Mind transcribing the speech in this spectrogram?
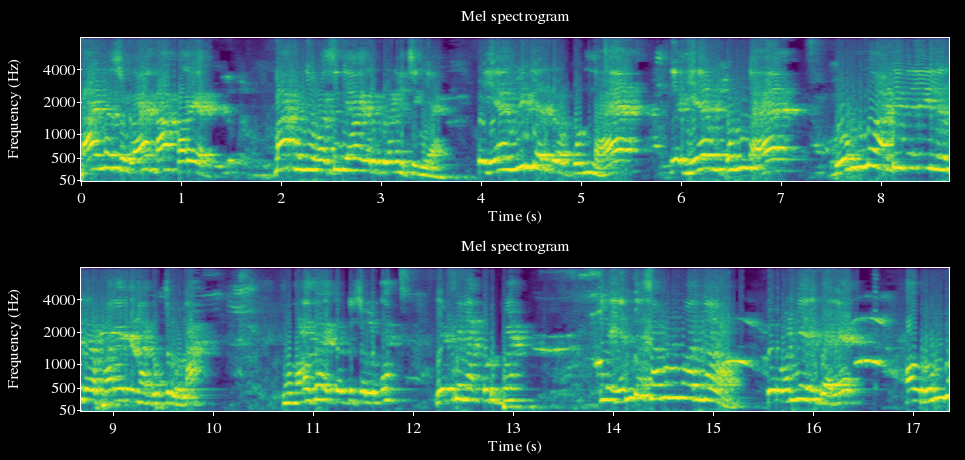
நான் என்ன சொல்றேன்? நான் பறையர். நான் கொஞ்சம் வசதியாக இருக்கிறேன்னு வச்சுங்க இப்ப என் வீட்டுல இருக்கிற பொண்ண ஏன் என் ஒண்ணு ரொம்ப அடிநிலையில் இருக்கிற பறையத்தை நான் கொடுத்துருவேனா? உங்க மனசா கேட்டு சொல்லுங்க. எப்படி நான் கொடுப்பேன்? இல்ல எந்த சமூகமா இருந்தாலும் ஒரு வண்டி இருக்காரு அவர் ரொம்ப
